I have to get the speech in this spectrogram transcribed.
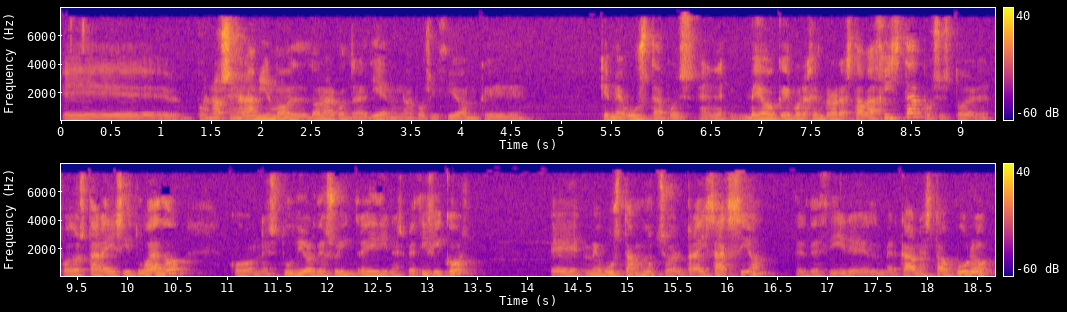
eh, pues no sé, ahora mismo el dólar contra el yen, una posición que, que me gusta, pues veo que por ejemplo ahora está bajista, pues puedo estar ahí situado con estudios de swing trading específicos. Eh, me gusta mucho el price action, es decir, el mercado en estado puro,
